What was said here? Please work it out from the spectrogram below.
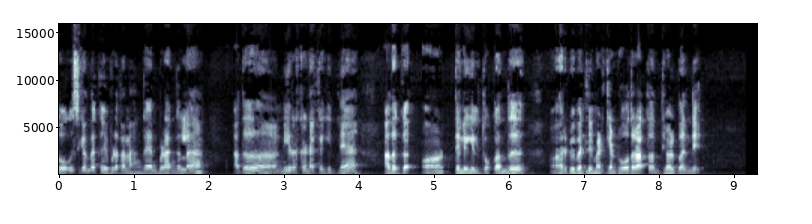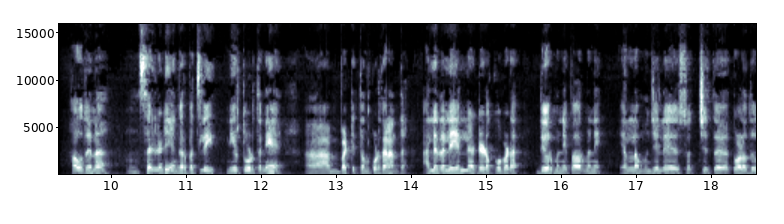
ದೋಗಿಸ್ಕೊಂಡ ಕೈ ಬಿಡ್ತಾನ, ಹಂಗೆ ಏನು ಬಿಡಂಗಿಲ್ಲ. ಅದು ನೀರ ಕಣಕ್ಕಾಗಿದ್ನೆ ಅದಕ್ಕೆ ತಲೆಗಿಲ್ ತೊಕೊಂದು ಅರ್ಬಿ ಬದ್ಲಿ ಮಾಡ್ಕೊಂಡು ಹೋದ್ರಾತ ಅಂತ ಹೇಳಿ ಬಂದೆ. ಹೌದೇನಾ? ಸರಿ ನಡಿ, ಹಂಗಾರೆ ಬತ್ಲಿ, ನೀರು ತೋಡ್ತಾನೆ. ಬಟ್ಟೆ ತಂದು ಕೊಡ್ತಾನಂತ. ಅಲ್ಲೇದಲ್ಲೇ ಎಲ್ಲಿ ಅಡ್ಡಾಡಕ್ಕೆ ಹೋಗ್ಬೇಡ. ದೇವ್ರ ಮನೆ, ಪವ್ರ ಮನೆ, ಎಲ್ಲ ಮುಂಜಾನೆ ಸ್ವಚ್ಛ ತೊಳೆದು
